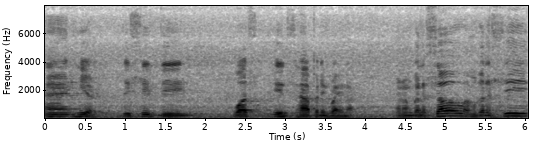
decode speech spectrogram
and here, this is the what is happening right now. And I'm gonna sew, I'm gonna see,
